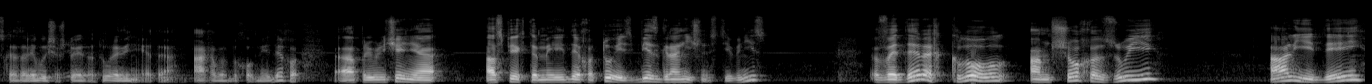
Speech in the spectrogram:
сказали выше, что этот уровень это Ахава Бехол Мейдехо, а привлечение аспекта Мейдехо, то есть безграничности вниз, Ведерах Клол Амшоха Зуи Аль-Едей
